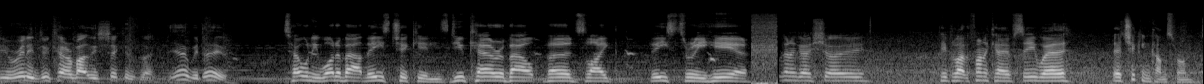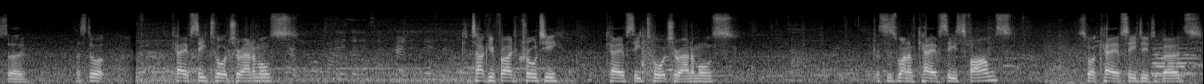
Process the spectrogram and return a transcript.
So you really do care about these chickens then? Yeah, we do. Tony, what about these chickens? Do you care about birds like these three here? We're going to go show people at the front of KFC where their chicken comes from. So let's do it. KFC torture animals, Kentucky Fried Cruelty, KFC torture animals. This is one of KFC's farms. It's what KFC do to birds.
